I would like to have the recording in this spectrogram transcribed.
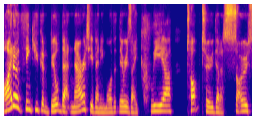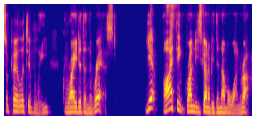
I don't think you can build that narrative anymore that there is a clear top two that are so superlatively greater than the rest. Yep, I think Grundy's going to be the number one ruck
